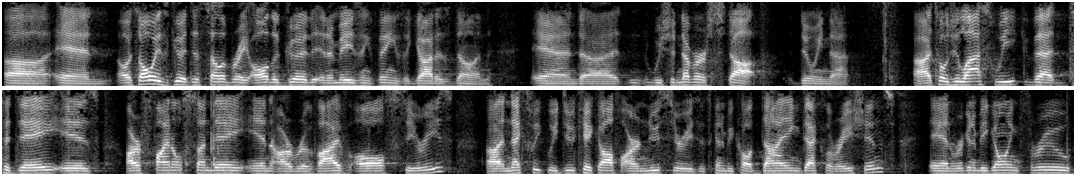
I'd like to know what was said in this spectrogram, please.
Uh, and oh, it's always good to celebrate all the good and amazing things that God has done. And uh, we should never stop doing that. Uh, I told you last week that today is our final Sunday in our Revive All series. Uh, next week, we do kick off our new series. It's going to be called Dying Declarations and we're going to be going through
